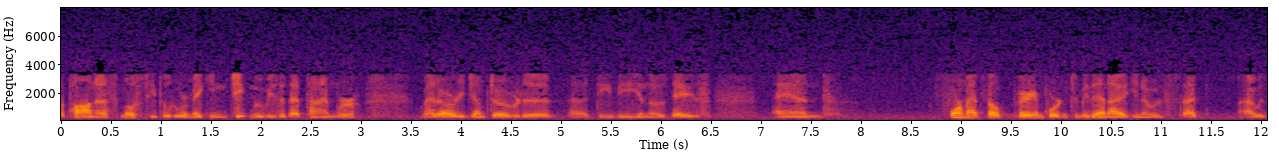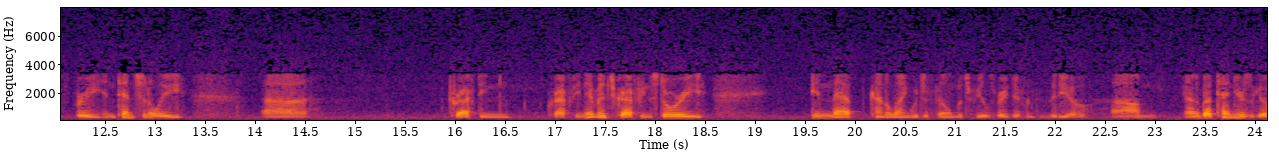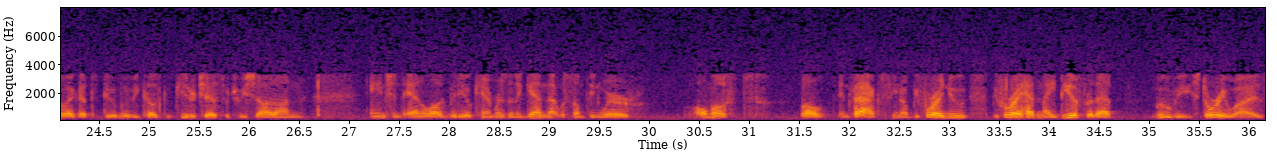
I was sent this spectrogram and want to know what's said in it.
upon us. Most people who were making cheap movies at that time were had already jumped over to uh, DV in those days, and format felt very important to me then. I, you know, was, I, I was very intentionally uh, crafting, crafting image, crafting story in that kind of language of film, which feels very different than video. Um, and about 10 years ago, I got to do a movie called Computer Chess, which we shot on ancient analog video cameras. And again, that was something where almost, well, in fact, you know, before I knew, before I had an idea for that movie, story-wise,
